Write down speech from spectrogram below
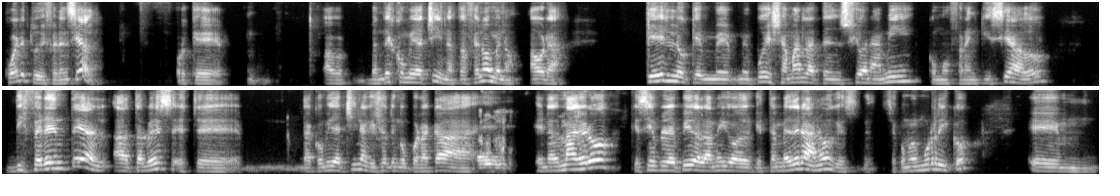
cuál es tu diferencial. Porque vendés comida china, está fenómeno. Ahora, ¿qué es lo que me, puede llamar la atención a mí como franquiciado, diferente a, tal vez este, la comida china que yo tengo por acá en, Almagro, que siempre le pido al amigo que está en Medrano, que se come muy rico. Em,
